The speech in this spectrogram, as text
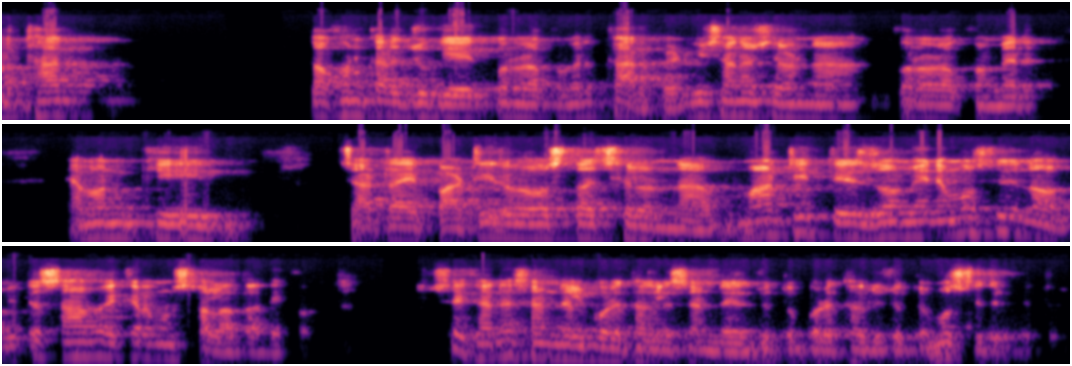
অর্থাৎ তখনকার যুগে কোন রকমের কার্পেট বিছানো ছিল না, কোন রকমের, এমনকি চাটাই পার্টির ব্যবস্থা ছিল না। মাটিতে জমিনে মসজিদ নবীতে সাহাবাই কেমন সালাত আদি করতেন। সেখানে স্যান্ডেল পরে থাকলে স্যান্ডেল, জুতো পরে থাকলে জুতো, মসজিদের ভিতরে।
